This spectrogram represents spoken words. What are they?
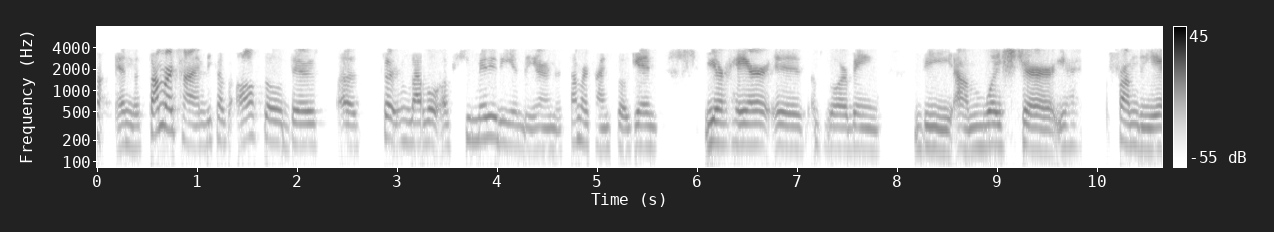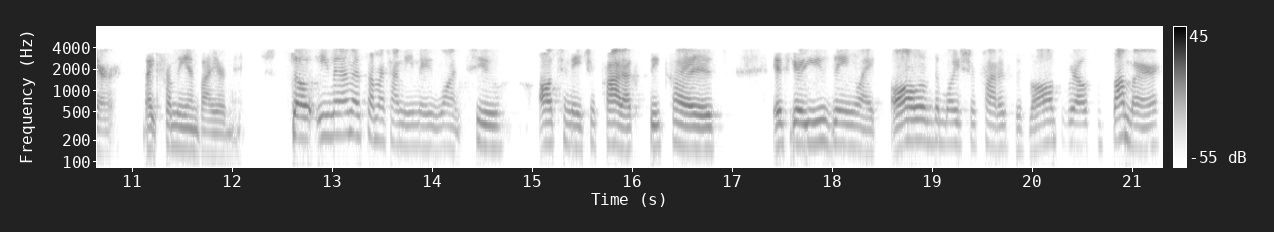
the in the summertime because also there's a certain level of humidity in the air in the summertime. So again, your hair is absorbing the um, moisture from the air, like from the environment. So even in the summertime, you may want to alternate your products because if you're using like all of the moisture products just all throughout the summer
